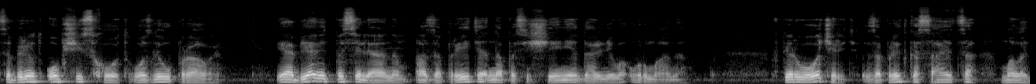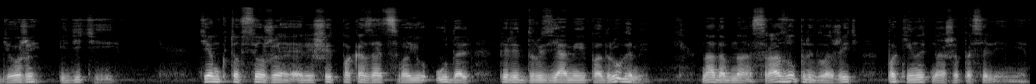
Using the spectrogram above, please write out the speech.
соберет общий сход возле управы и объявит поселянам о запрете на посещение дальнего Урмана. В первую очередь запрет касается молодежи и детей. Тем, кто все же решит показать свою удаль перед друзьями и подругами, надобно сразу предложить покинуть наше поселение.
